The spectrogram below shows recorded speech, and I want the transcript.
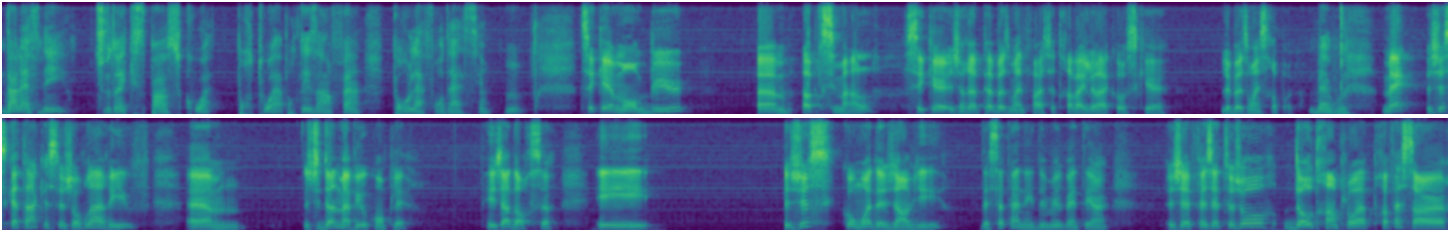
dans l'avenir? Tu voudrais qu'il se passe quoi? Pour toi, pour tes enfants, pour la fondation? Tu sais que mon but euh, optimal, c'est que j'aurais pas besoin de faire ce travail-là à cause que le besoin sera pas là. Ben oui. Mais jusqu'à temps que ce jour-là arrive, euh, je donne ma vie au complet. Et j'adore ça. Et jusqu'au mois de janvier de cette année, 2021, je faisais toujours d'autres emplois, professeur,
